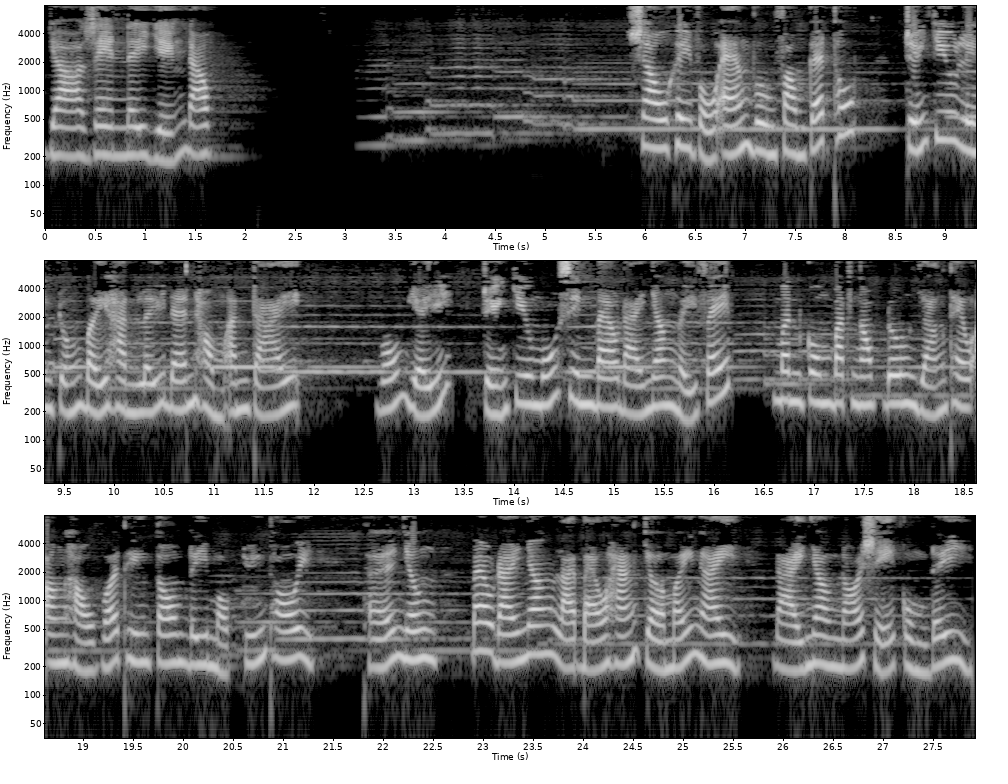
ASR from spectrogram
do Jenny diễn đọc. Sau khi vụ án Vương Phong kết thúc, Triển Chiêu liền chuẩn bị hành lý đến Hồng Anh Trại. Vốn dĩ, Triển Chiêu muốn xin bao đại nhân nghỉ phép, mình cùng Bạch Ngọc Đường dẫn theo ân hậu với Thiên Tôn đi một chuyến thôi. Thế nhưng, bao đại nhân lại bảo hắn chờ mấy ngày, đại nhân nói sẽ cùng đi.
